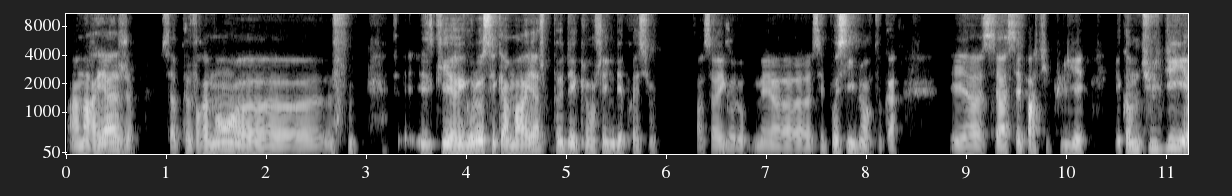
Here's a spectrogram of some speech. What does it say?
un mariage ça peut vraiment. Euh, ce qui est rigolo, c'est qu'un mariage peut déclencher une dépression. Enfin, c'est rigolo, mais euh, c'est possible en tout cas. Et euh, c'est assez particulier. Et comme tu le dis,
